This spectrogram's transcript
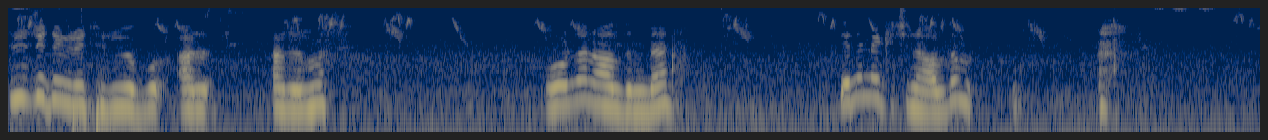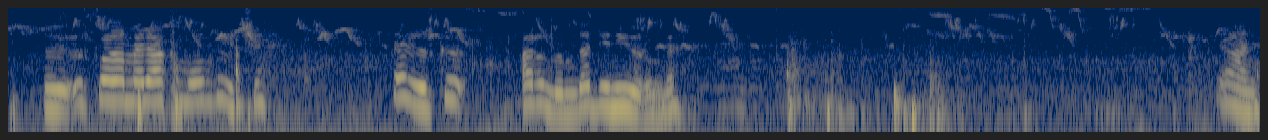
Düzce'de üretiliyor bu arı, arımız. Oradan aldım ben. Denemek için aldım. Ee, merakım olduğu için her ırkı arılığında deniyorum ben. Yani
